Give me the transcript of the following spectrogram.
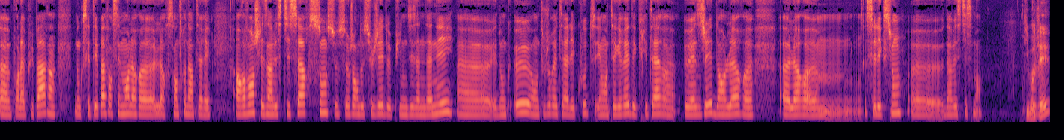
euh, pour la plupart, donc c'était pas forcément leur, centre d'intérêt. En revanche, les investisseurs sont sur ce genre de sujet depuis une dizaine d'années, et donc eux ont toujours été à l'écoute et ont intégré des critères ESG dans leur, leur sélection euh, d'investissement. Timothée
